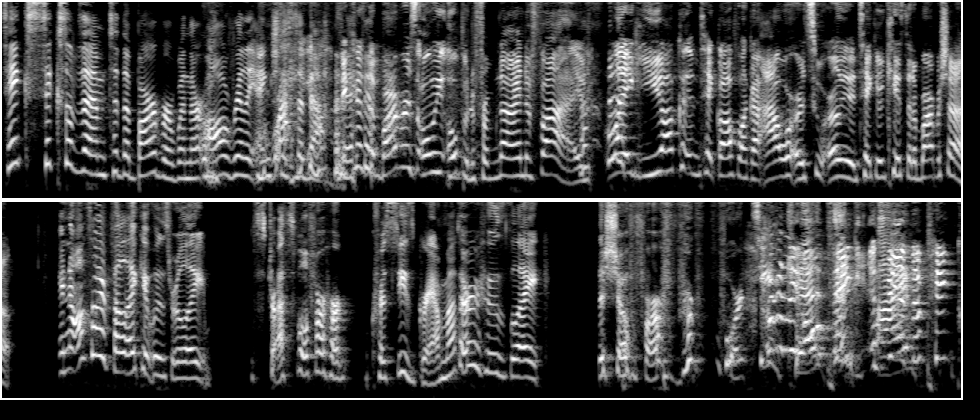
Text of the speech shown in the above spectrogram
take six of them to the barber when they're all really anxious Right. about it. because the barber's only open from nine to five. Like y'all couldn't take off like an hour or two early to take your kids to the barber shop. And also, I felt like it was really stressful for her, Kristy's grandmother, who's like the chauffeur for 14 How do they all kids. pink? Is that the pink?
